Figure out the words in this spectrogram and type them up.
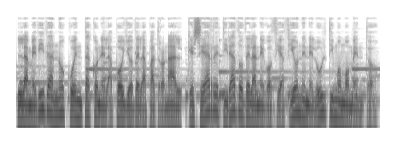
La medida no cuenta con el apoyo de la patronal, que se ha retirado de la negociación en el último momento.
